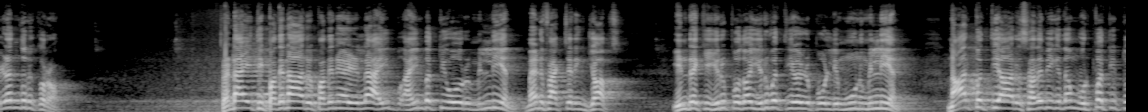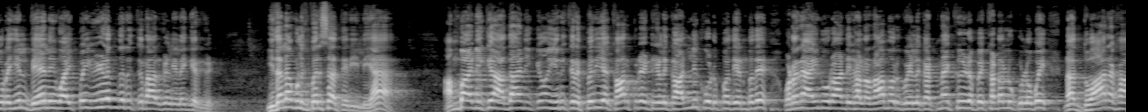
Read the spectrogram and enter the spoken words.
இழந்திருக்கிறோம். ரெண்டாயிரத்தி பதினாறு பதினேழில் ஐம்பத்தி ஓரு மில்லியன் மேனுஃபேக்சரிங் ஜாப்ஸ் இன்றைக்கு இருப்பதோ இருபத்தி ஏழு புள்ளி மூணு மில்லியன். நாற்பத்தி ஆறு சதவிகிதம் உற்பத்தி துறையில் வேலைவாய்ப்பை இழந்திருக்கிறார்கள் இளைஞர்கள். இதெல்லாம் உங்களுக்கு பெருசாக தெரியலையா? அம்பானிக்கும் அதானிக்கும் இருக்கிற பெரிய கார்ப்பரேட்டுகளுக்கு அள்ளி கொடுப்பது என்பது உடனே ஐநூறு ஆண்டு கால ராமர் கோயில் கட்டினேன் கீழே போய் கடலுக்குள்ளே போய் நான் துவாரகா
